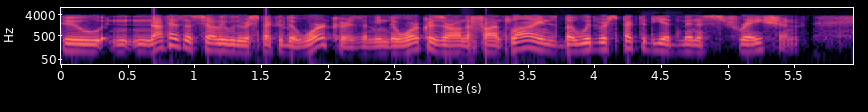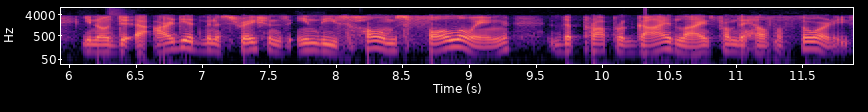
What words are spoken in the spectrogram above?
to not necessarily with respect to the workers. I mean, the workers are on the front lines, but with respect to the administration. You know, are the administrations in these homes following the proper guidelines from the health authorities?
